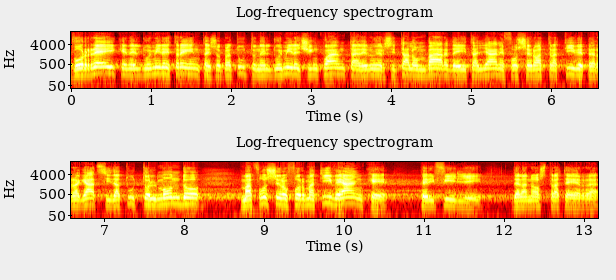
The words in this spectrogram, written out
vorrei che nel 2030 e soprattutto nel 2050 le università lombarde e italiane fossero attrattive per ragazzi da tutto il mondo, ma fossero formative anche per i figli della nostra terra.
